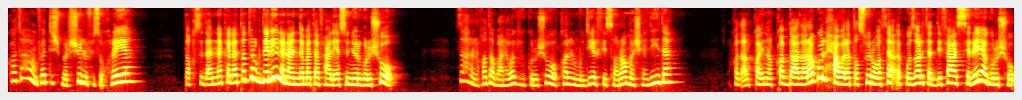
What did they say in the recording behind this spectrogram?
قاطعه المفتش مارشيلو في سخرية. تقصد أنك لا تترك دليلا عندما تفعل يا سنيور جروشو. ظهر الغضب على وجه جروشو وقال المدير في صرامة شديدة. لقد ألقينا القبض على رجل حاول تصوير وثائق وزارة الدفاع السرية جروشو.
